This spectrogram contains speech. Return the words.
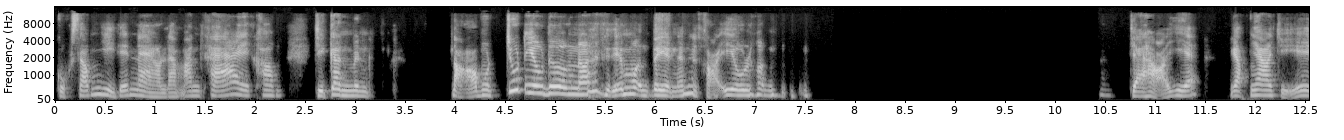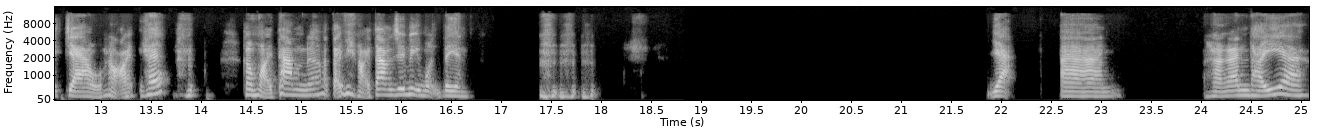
cuộc sống gì thế nào, làm ăn khá hay không. Chỉ cần mình tỏ một chút yêu thương nó để mượn tiền nó khỏi yêu luôn. Chả hỏi gì hết gặp nhau chỉ chào, hỏi hết. Không hỏi thăm nữa, tại vì hỏi thăm sẽ bị mượn tiền. dạ. À, hoàng anh thấy à,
